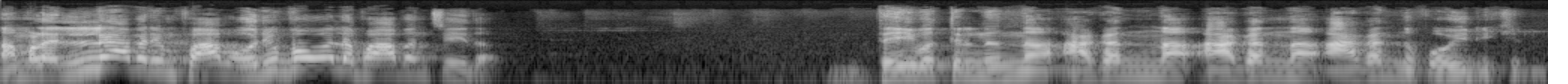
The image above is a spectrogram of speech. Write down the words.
നമ്മളെല്ലാവരും പാപം ഒരുപോലെ പാപം ചെയ്ത് ദൈവത്തിൽ നിന്ന് അകന്ന അകന്ന അകന്നു പോയിരിക്കുന്നു.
